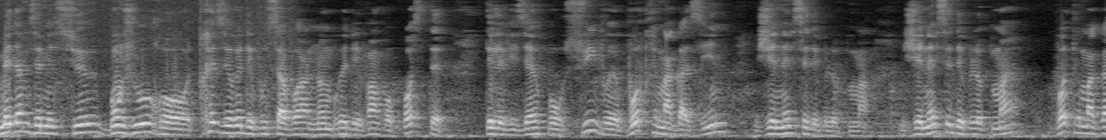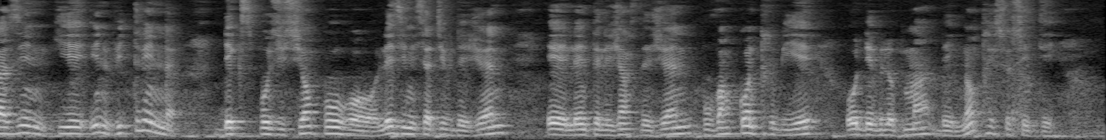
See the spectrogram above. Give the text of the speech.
Mesdames et messieurs, bonjour. euh, Très heureux de vous savoir nombreux devant vos postes téléviseurs pour suivre votre magazine Jeunesse et Développement. Jeunesse et Développement, votre magazine qui est une vitrine d'exposition pour euh, les initiatives des jeunes et l'intelligence des jeunes pouvant contribuer au développement de notre société.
